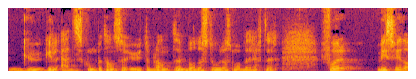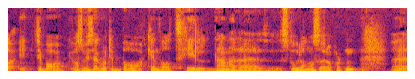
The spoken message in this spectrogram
Google ads-kompetanse ute blant mm. både store og små bedrifter. For hvis, vi da, tilbake, altså hvis jeg går tilbake til denne store annonsørrapporten eh,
